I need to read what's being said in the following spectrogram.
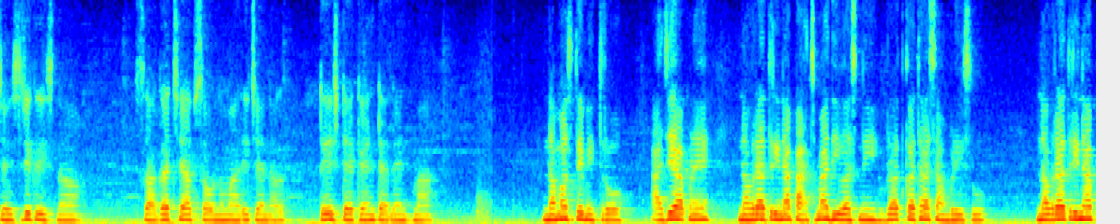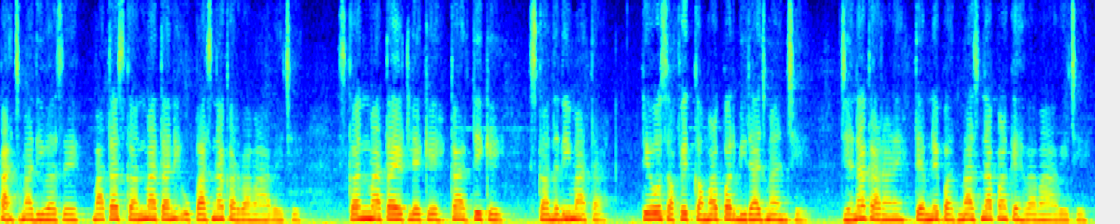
જય શ્રી કૃષ્ણ. સ્વાગત છે આપ સૌનું મારી ચેનલ ટેસ્ટ ટેક એન્ડ ટેલેન્ટમાં. નમસ્તે મિત્રો. આજે આપણે નવરાત્રિના પાંચમા દિવસની વ્રતકથા સાંભળીશું. નવરાત્રિના પાંચમા દિવસે માતા સ્કંદ માતાની ઉપાસના કરવામાં આવે છે. સ્કંદ માતા એટલે કે કાર્તિકેય, સ્કંદની માતા. તેઓ સફેદ કમળ પર બિરાજમાન છે, જેના કારણે તેમને પદ્માસના પણ કહેવામાં આવે છે.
